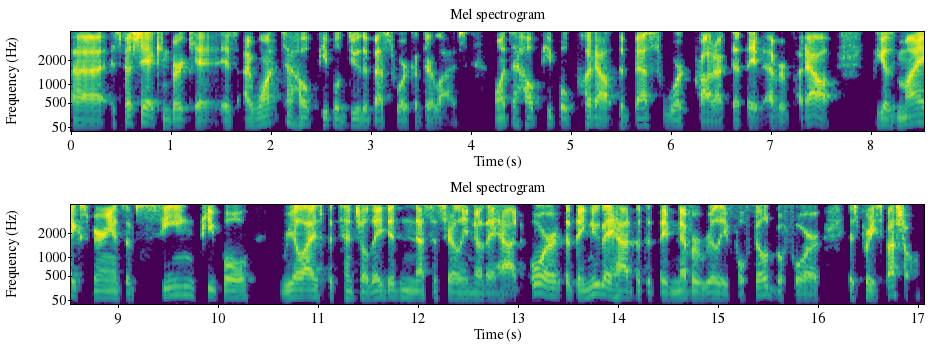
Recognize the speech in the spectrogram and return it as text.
uh, especially at ConvertKit, is I want to help people do the best work of their lives. I want to help people put out the best work product that they've ever put out because my experience of seeing people realize potential they didn't necessarily know they had or that they knew they had but that they've never really fulfilled before is pretty special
